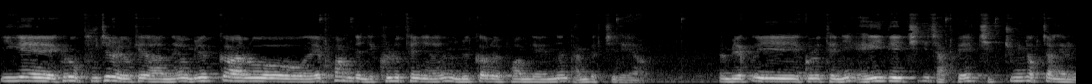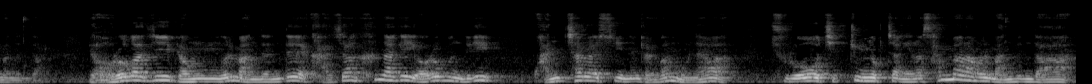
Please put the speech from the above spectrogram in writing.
이게 그리고 부제를 이렇게 나왔네요. 밀가루에 포함된 글루텐이라는 밀가루에 포함되어 있는 단백질이에요. 밀- 이 글루텐이 ADHD 자폐의 집중력 장애를 만든다. 여러 가지 병을 만드는데 가장 흔하게 여러분들이 관찰할 수 있는 결과는 뭐냐? 주로 집중력 장애나 산만함을 만든다.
